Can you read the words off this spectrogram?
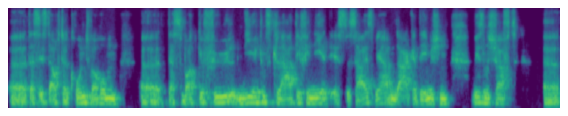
äh, das ist auch der Grund, warum äh, das Wort Gefühl nirgends klar definiert ist. Das heißt, wir haben in der akademischen Wissenschaft äh,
